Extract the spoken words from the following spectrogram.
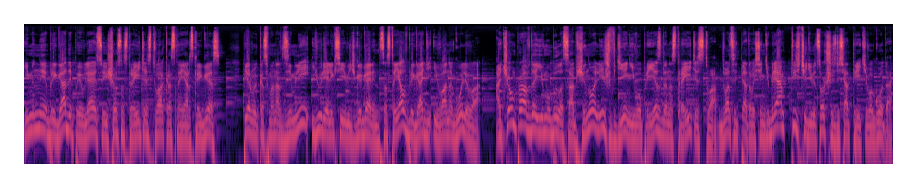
Именные бригады появляются еще со строительства Красноярской ГЭС – Первый космонавт Земли Юрий Алексеевич Гагарин состоял в бригаде Ивана Голева, о чем, правда, ему было сообщено лишь в день его приезда на строительство 25 сентября 1963 года.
